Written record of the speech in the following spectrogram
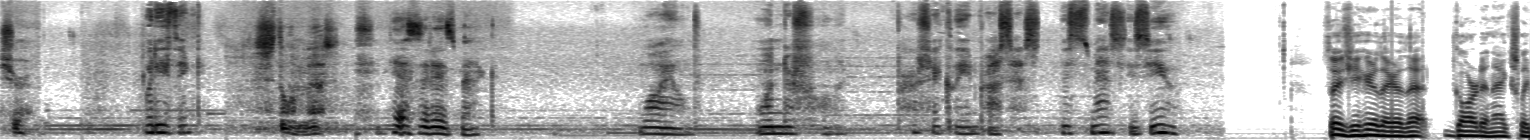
Sure. What do you think? It's still a mess. Yes, it is, Mac. Wild, wonderful, and perfectly in process. This mess is you. So as you hear there, that garden actually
